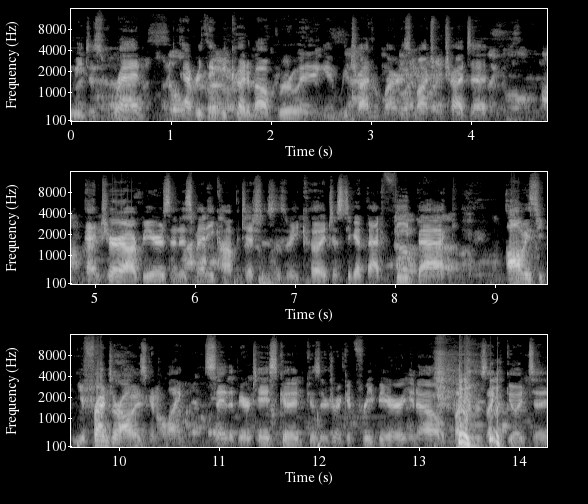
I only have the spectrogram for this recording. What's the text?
we just read everything we could about brewing and we tried to learn as much. We tried to enter our beers in as many competitions as we could just to get that feedback. Always, your friends are always going to like say the beer tastes good because they're drinking free beer, you know, but it was like good to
